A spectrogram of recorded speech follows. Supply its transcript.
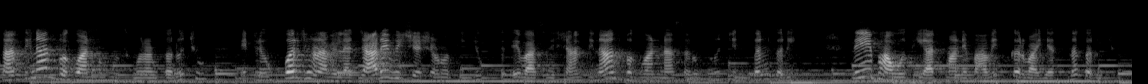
શાંતિનાથ ભગવાનનું હું સ્મરણ કરું છું એટલે ઉપર જણાવેલા ચારે વિશેષણોથી યુક્ત એવા શ્રી શાંતિનાથ ભગવાનના સ્વરૂપનું ચિંતન કરી તે ભાવોથી આત્માને ભાવિત કરવા યત્ન કરું છું.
